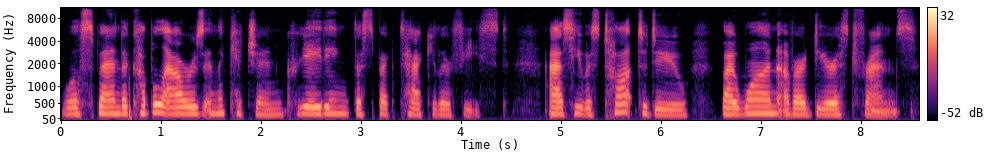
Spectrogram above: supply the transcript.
will spend a couple hours in the kitchen creating the spectacular feast, as he was taught to do by one of our dearest friends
